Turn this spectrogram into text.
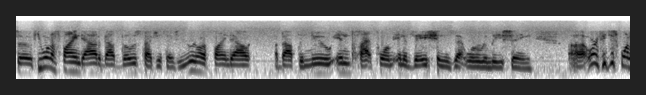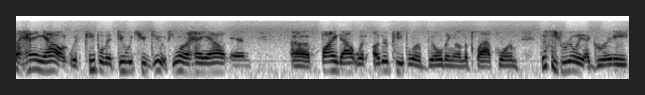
So if you want to find out about those types of things, if you really want to find out about the new in-platform innovations that we're releasing, uh, or if you just want to hang out with people that do what you do, if you want to hang out and uh, find out what other people are building on the platform, this is really a great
